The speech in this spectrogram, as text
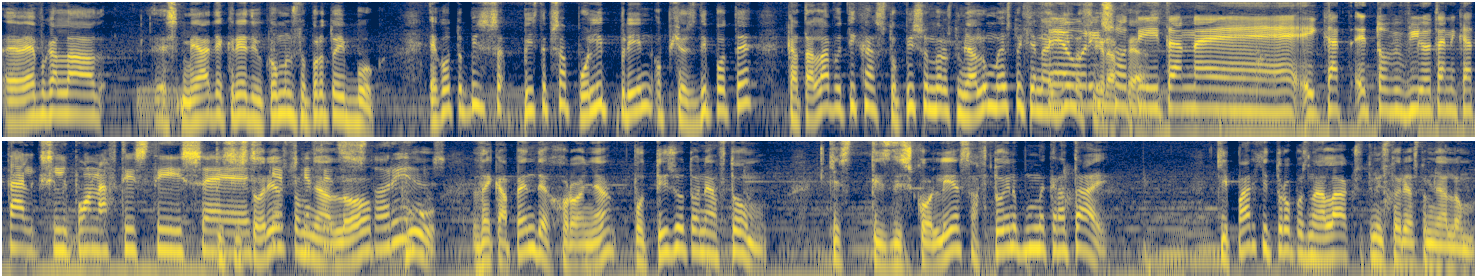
ε, έβγαλα ε, με άδεια Creative Commons το πρώτο e-book. Εγώ το πίστεψα, πίστεψα πολύ πριν οποιοδήποτε καταλάβει ότι είχα στο πίσω μέρος του μυαλού μου έστω και να γίνω Θεωρείς συγγραφέας. ότι ήταν, ε, η κα- ε, το βιβλίο ήταν η κατάληξη λοιπόν αυτής της ε, της ιστορίας στο μυαλό που 15 χρόνια ποτίζω τον εαυτό μου. Και στις δυσκολίες αυτό είναι που με κρατάει. Και υπάρχει τρόπος να αλλάξω την ιστορία στο μυαλό μου.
